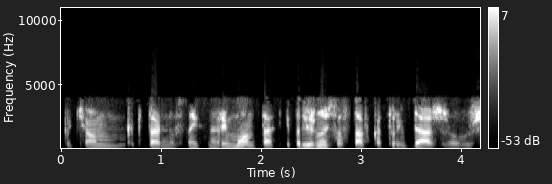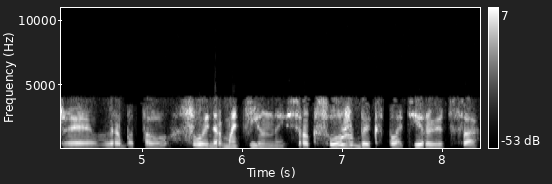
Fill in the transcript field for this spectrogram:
путем капитального восстановительного ремонта, и подвижной состав, который даже уже выработал свой нормативный срок службы, эксплуатируется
